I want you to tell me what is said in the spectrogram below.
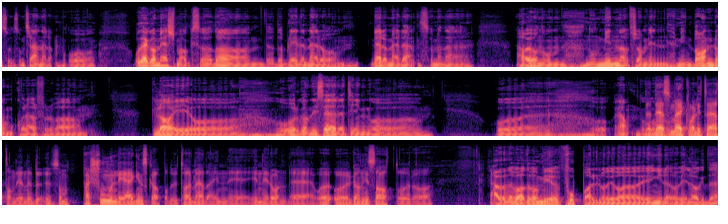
som, som, trener. Og, og, det ga mersmak, så da, da, da, ble det mer og mer, og mer det. Så, men jeg, jeg, har jo noen, noen minner fra min, min, barndom hvor jeg iallfall var glad i å, å organisere ting. og og, eh, og, ja, og, Det er det som er kvalitetene dine, du, som personlige egenskaper du tar med deg inn i, inn i rollen. Organisator og Ja, det var, det var mye fotball når vi var yngre, og vi lagde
